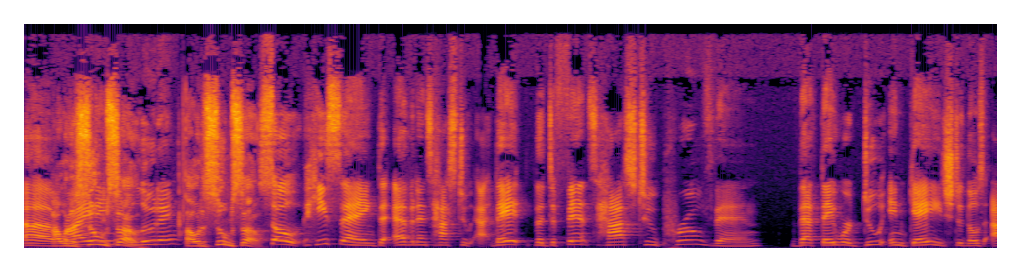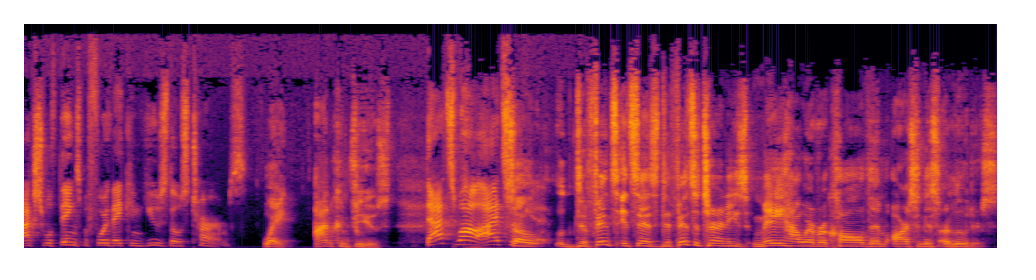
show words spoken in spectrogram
uh, I would assume so. looting? I would assume so. So he's saying the evidence has to they the defense has to prove then that they were do engaged in those actual things before they can use those terms. Wait, I'm confused. That's why I took So it. defense it says defense attorneys may, however, call them arsonists or looters.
